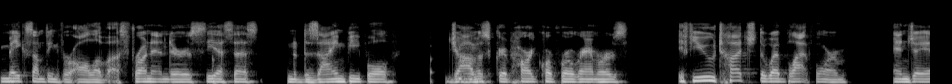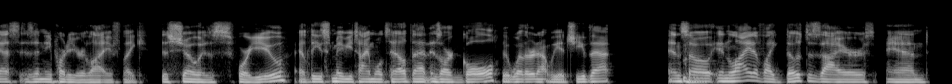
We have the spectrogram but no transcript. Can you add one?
make something for all of us, front enders, CSS, you know, design people, mm-hmm. JavaScript, hardcore programmers. If you touch the web platform and JS is any part of your life, like this show is for you. At least maybe time will tell. That is our goal, whether or not we achieve that. And so, mm-hmm. in light of like those desires and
